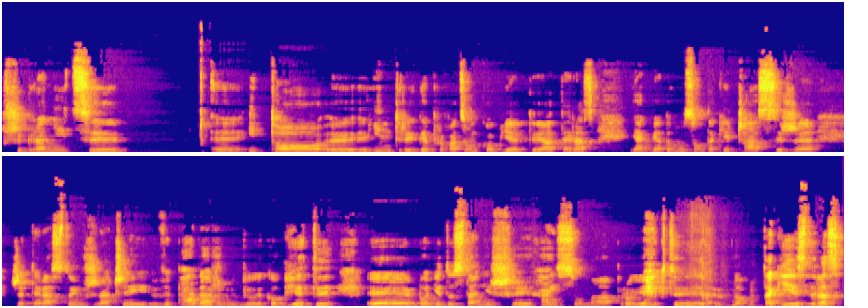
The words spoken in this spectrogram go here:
przy granicy. Y, I to y, intrygę prowadzą kobiety. A teraz, jak wiadomo, są takie czasy, że, że teraz to już raczej wypada, żeby były kobiety, y, bo nie dostaniesz hajsu na projekt. Y, No, taki jest teraz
